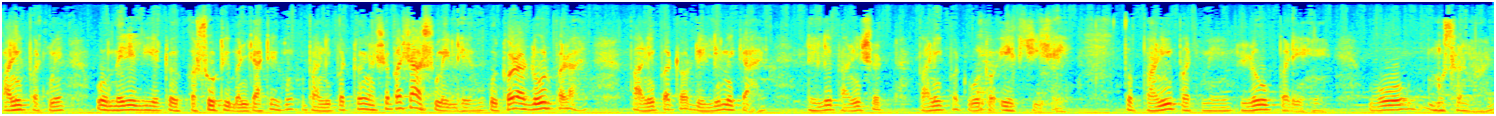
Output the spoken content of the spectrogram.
पानीपत में, वो मेरे लिए तो कसौटी बन जाती है, क्योंकि पानीपत तो यहाँ से पचास मील है, वो थोड़ा दूर पड़ा है। पानीपत और दिल्ली में क्या है? दिल्ली पानी पानीपत वो तो एक चीज़ है। तो पानीपत में लोग पड़े हैं, वो मुसलमान,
